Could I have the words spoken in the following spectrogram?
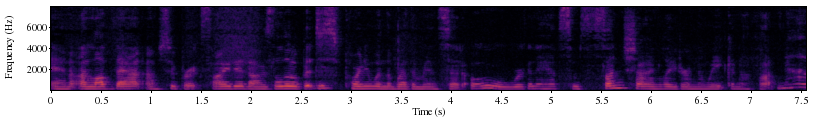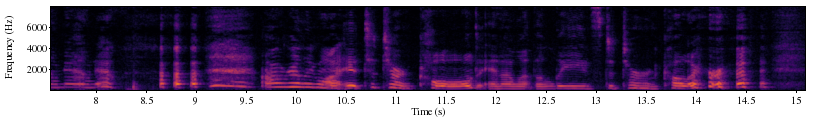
And I love that. I'm super excited. I was a little bit disappointed when the weatherman said, oh, we're going to have some sunshine later in the week. And I thought, no, no, no. I really want it to turn cold and I want the leaves to turn color.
